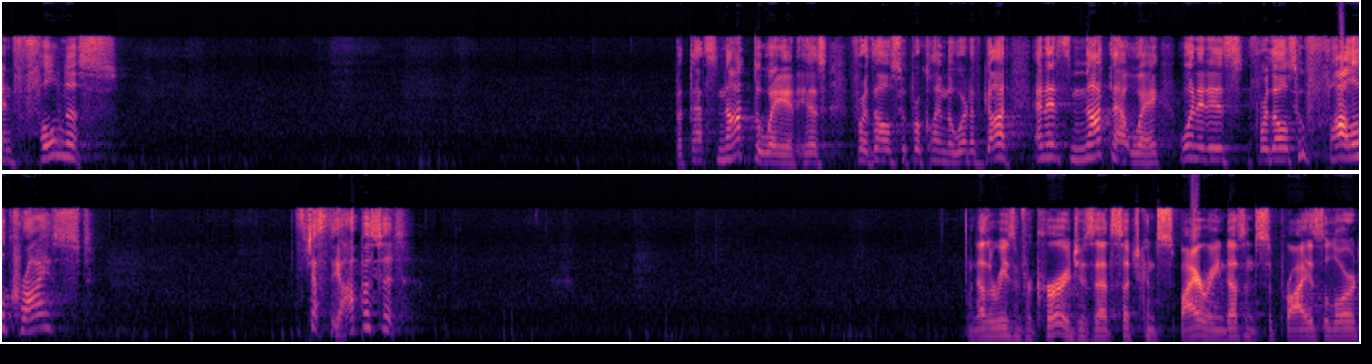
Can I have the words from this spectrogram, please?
and fullness. But that's not the way it is for those who proclaim the Word of God. And it's not that way when it is for those who follow Christ. It's just the opposite. Another reason for courage is that such conspiring doesn't surprise the Lord,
